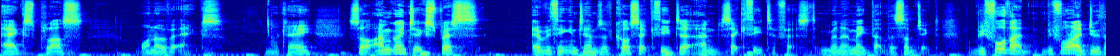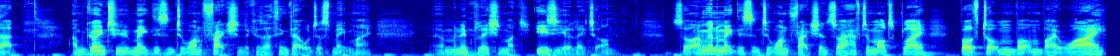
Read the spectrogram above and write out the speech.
x plus 1 over x. Okay, so I'm going to express everything in terms of cosec theta and sec theta first. I'm going to make that the subject. But before that, before I do that, I'm going to make this into one fraction because I think that will just make my uh, manipulation much easier later on. So I'm going to make this into one fraction. So I have to multiply both top and bottom by y.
